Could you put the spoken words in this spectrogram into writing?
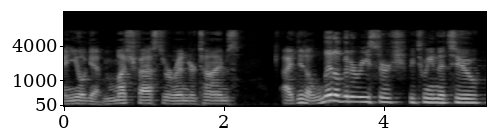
and you'll get much faster render times. I did a little bit of research between the two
